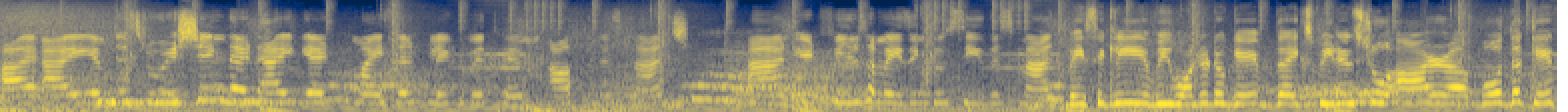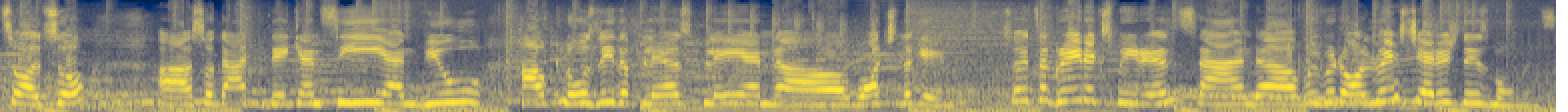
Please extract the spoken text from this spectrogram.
I, I am just wishing that I get myself clicked with him after this match, and it feels amazing to see this match. Basically, we wanted to give the experience to our uh, both the kids also, uh, so that they can see and view how closely the players play and uh, watch the game. So it's a great experience, and uh, we would always cherish these moments.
